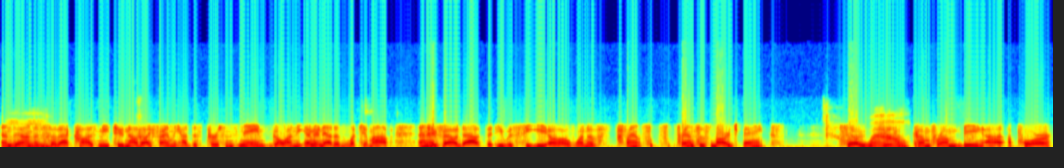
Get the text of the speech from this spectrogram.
And then, mm-hmm. so that caused me to, now that I finally had this person's name, go on the internet and look him up. And I found out that he was CEO of one of France, France's large banks. So wow. to have come from being a, a poor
